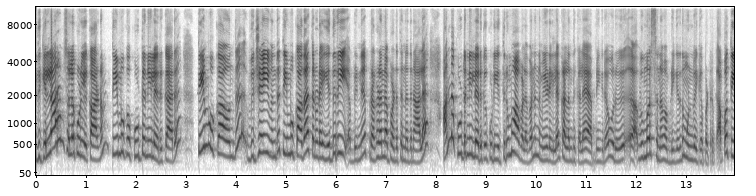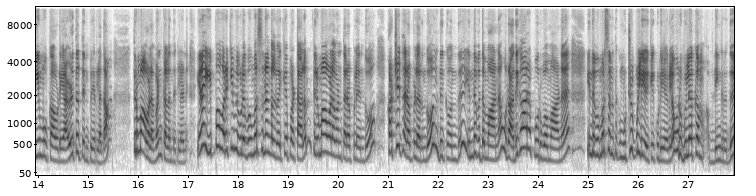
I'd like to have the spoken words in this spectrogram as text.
இதுக்கு எல்லாரும் சொல்லக்கூடிய காரணம் திமுக கூட்டணியில் இருக்காரு. திமுக வந்து விஜய் வந்து திமுக தான் தன்னுடைய எதிரி அப்படின்னு பிரகடனப்படுத்தினதுனால அந்த கூட்டணியில் இருக்கக்கூடிய திருமாவளவன் அந்த மேடையில் கலந்துக்கல அப்படிங்கிற ஒரு விமர்சனம் அப்படிங்கிறது முன்வைக்கப்பட்டிருக்கு. அப்போ திமுகவுடைய அழுத்தத்தின் பேரில் தான் திருமாவளவன் கலந்துக்கலன்னு. ஏன்னா இப்போ வரைக்கும் இவ்வளவு விமர்சனங்கள் வைக்கப்பட்டாலும் திருமாவளவன் தரப்புல இருந்தோ கட்சி தரப்புல இருந்தோ இதுக்கு வந்து எந்த விதமான ஒரு அதிகாரப்பூர்வமான இந்த விமர்சனத்துக்கு முற்றுப்புள்ளி வைக்கக்கூடிய ஒரு விளக்கம் அப்படிங்கிறது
